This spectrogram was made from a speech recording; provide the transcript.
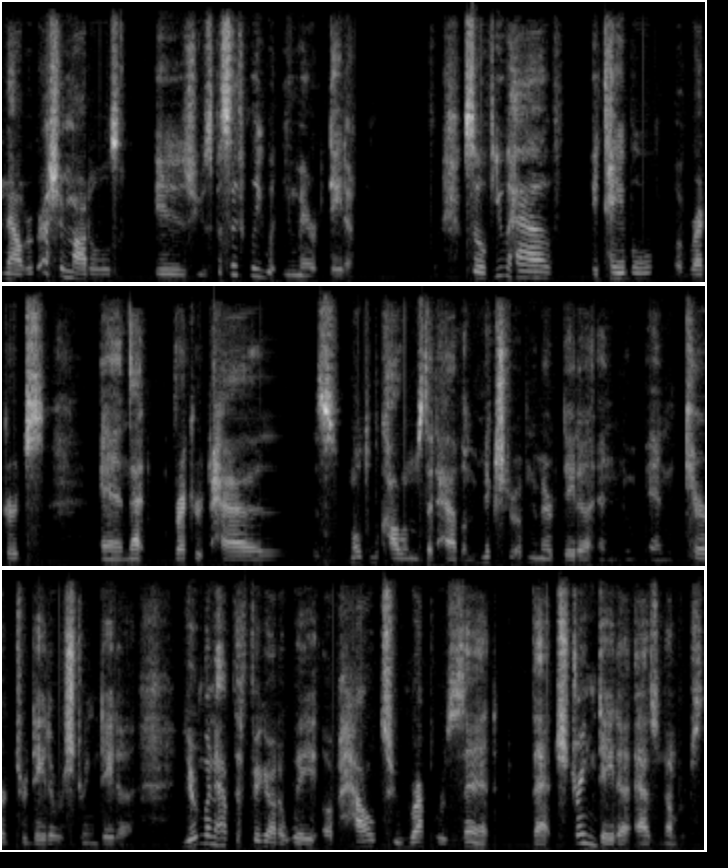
Now regression models is used specifically with numeric data. So if you have a table of records and that record has multiple columns that have a mixture of numeric data and, and character data or string data, you're going to have to figure out a way of how to represent that string data as numbers.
